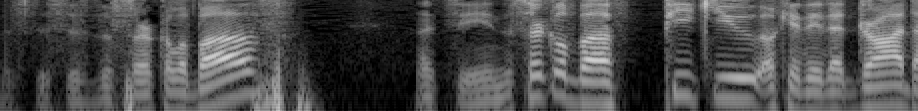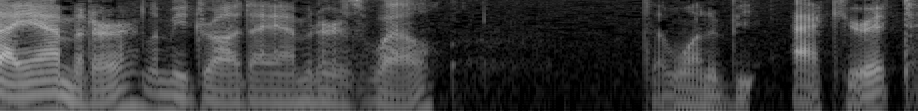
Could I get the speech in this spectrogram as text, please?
This, this is the circle above. Let's see. In the circle above, PQ, okay, they draw a diameter. Let me draw a diameter as well. I want to be accurate.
